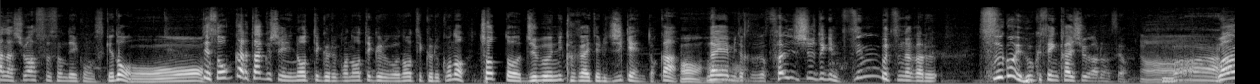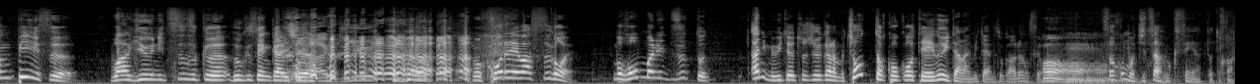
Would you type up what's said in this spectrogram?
話は進んでいくんですけど、おで、そっからタクシーに乗ってくる子、乗ってくる子、乗ってくる子の、ちょっと自分に抱えてる事件とか、うん悩みとかが最終的に全部繋がる、すごい伏線回収があるんですよ。あワンピース、和牛に続く伏線回収。もうこれはすごい。もうほんまにずっと、アニメ見てる途中からもちょっとここ手抜いたなみたいなとこあるんですよ。うんうんうん。そこも実は伏線やったとか。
